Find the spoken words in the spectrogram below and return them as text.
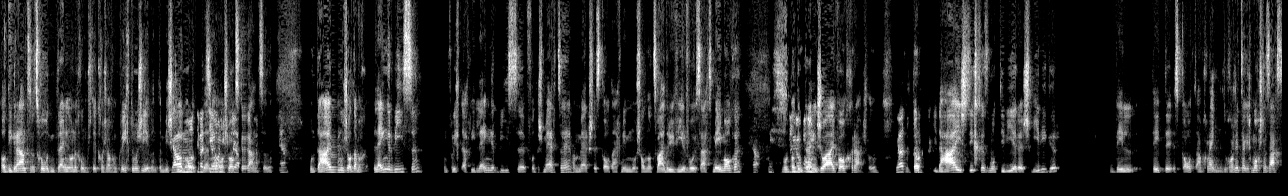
an die Grenzen zu kommen, wo du im Training ankommst. Dort kannst du einfach im Gewicht umschieben und dann bist du Ja, mal an der ja- Anschlagsgrenze. Oder? Ja. Und daheim musst du halt einfach länger beißen und vielleicht auch ein bisschen länger beißen von den Schmerzen her. Wenn du merkst, es geht eigentlich nicht mehr, musst halt noch zwei, drei, vier, fünf, sechs mehr machen, Ja, wo du im Training schon einfacher hast. Oder? Ja, Und darum ich, daheim ist sicher das Motivieren schwieriger, weil dort, es geht einfach länger. Du kannst nicht sagen, ich mache schnell sechs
